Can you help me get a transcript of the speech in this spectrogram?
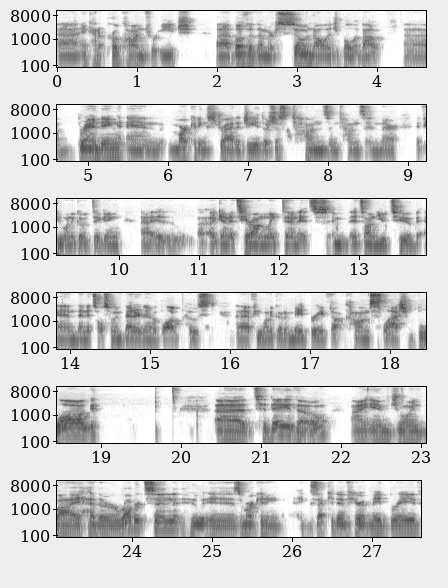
uh, and kind of pro con for each. Uh, both of them are so knowledgeable about uh, branding and marketing strategy. There's just tons and tons in there. If you want to go digging, uh, it, again, it's here on LinkedIn. It's it's on YouTube, and then it's also embedded in a blog post. Uh, if you want to go to madebrave.com/blog. Uh, today, though, I am joined by Heather Robertson, who is a marketing executive here at Made Brave,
